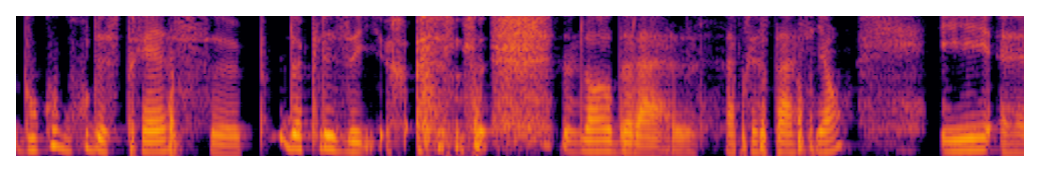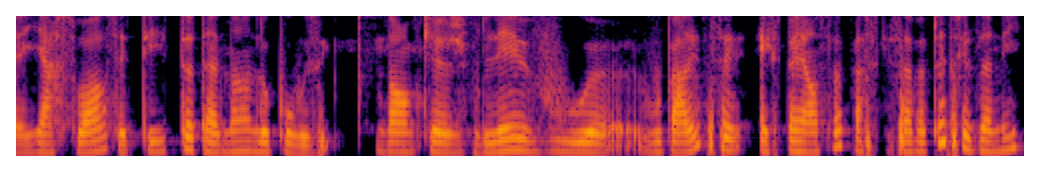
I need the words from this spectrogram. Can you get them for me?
beaucoup, beaucoup de stress, euh, peu de plaisir lors de la, la, prestation. Et euh, hier soir, c'était totalement l'opposé. Donc, euh, je voulais vous, vous parler de cette expérience-là parce que ça va peut-être résonner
